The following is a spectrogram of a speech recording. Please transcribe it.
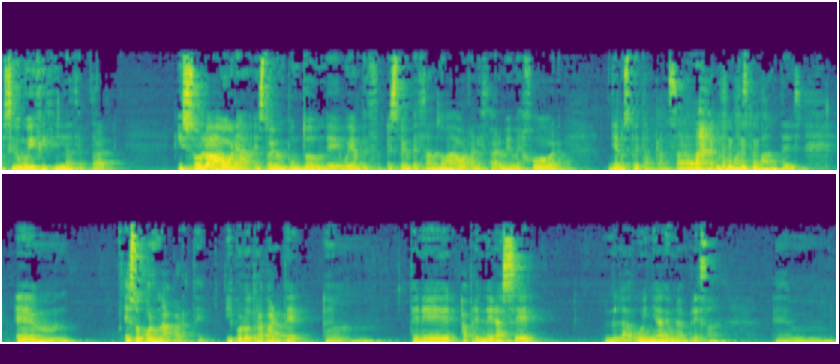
ha sido muy difícil de aceptar y solo ahora estoy en un punto donde voy a empez- estoy empezando a organizarme mejor, ya no estoy tan cansada como estaba antes. Em, eso por una parte. Y por otra parte, em, tener, aprender a ser la dueña de una empresa em,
